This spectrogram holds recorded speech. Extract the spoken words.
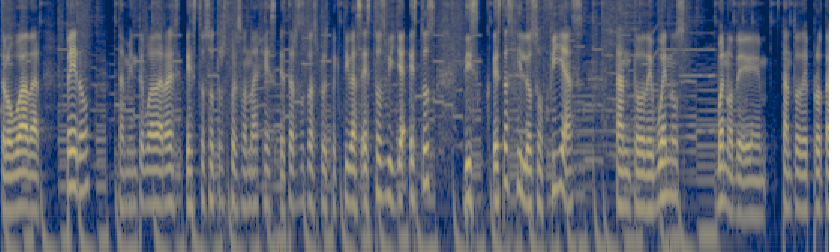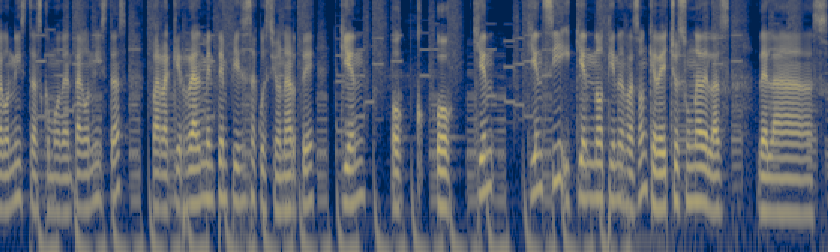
te lo voy a dar, pero también te voy a dar estos otros personajes, estas otras perspectivas, estos estos, estas filosofías, tanto de buenos bueno, de tanto de protagonistas como de antagonistas, para que realmente empieces a cuestionarte quién o, o quién, quién sí y quién no tiene razón, que de hecho es una de las, de las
